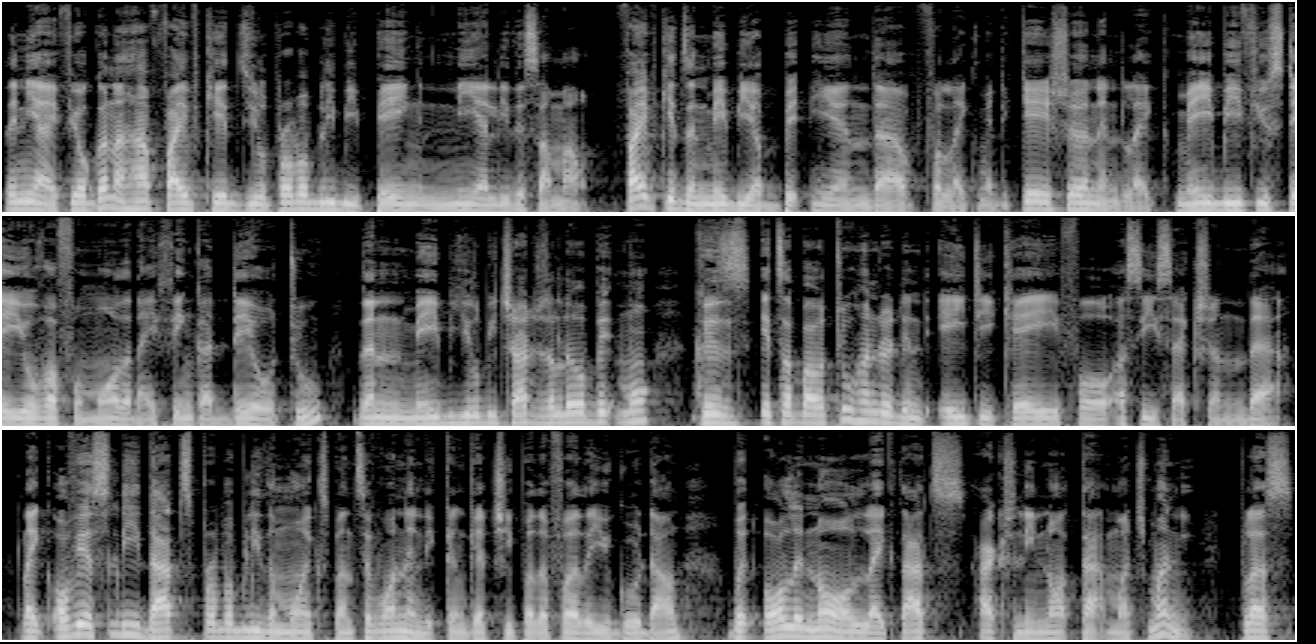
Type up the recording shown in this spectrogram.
then yeah, if you're gonna have five kids, you'll probably be paying nearly this amount. Five kids and maybe a bit here and there for like medication and like maybe if you stay over for more than I think a day or two, then maybe you'll be charged a little bit more because it's about 280k for a C-section there. Like obviously that's probably the more expensive one and it can get cheaper the further you go down, but all in all like that's actually not that much money. Plus,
